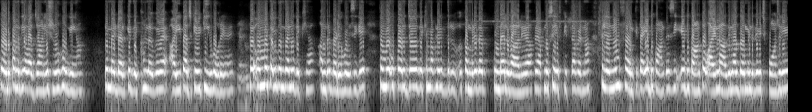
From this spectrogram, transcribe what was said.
ਤੋੜ ਭੰਨ ਦੀ ਆਵਾਜ਼ਾਂ ਆਉਣੀਆਂ ਸ਼ੁਰੂ ਹੋ ਗਈਆਂ। ਤੇ ਮੈਂ ਡਰ ਕੇ ਦੇਖਣ ਲੱਗ ਮੈਂ ਆਈ ਭੱਜ ਕੇ ਵੀ ਕੀ ਹੋ ਰਿਹਾ ਹੈ। ਤੇ ਉਹਨੇ ਕਈ ਬੰਦਿਆਂ ਨੂੰ ਦੇਖਿਆ ਅੰਦਰ ਬੜੇ ਹੋਏ ਸੀਗੇ। ਤੇ ਮੈਂ ਉੱਪਰ ਜਦੋਂ ਦੇਖਿਆ ਮੈਂ ਆਪਣੇ ਦਰ- ਕਮਰੇ ਦਾ ਕੁੰਡਾ ਲਗਾ ਲਿਆ ਆਪਣੇ ਆਪ ਨੂੰ ਸੇਫ ਕੀਤਾ ਪਹਿਲਾਂ ਫਿਰ ਇਹਨਾਂ ਨੂੰ ਫੋਨ ਕੀਤਾ ਇਹ ਦੁਕਾਨ ਤੇ ਸੀ ਇਹ ਦੁਕਾਨ ਤੋਂ ਆਏ ਨਾਲ ਦੀ ਨਾਲ 2 ਮਿੰਟ ਦੇ ਵਿੱਚ ਪਹੁੰਚ ਗਏ।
